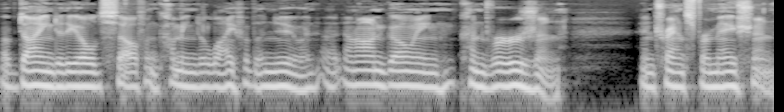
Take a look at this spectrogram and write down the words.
of dying to the old self and coming to life of the new, an, an ongoing conversion and transformation,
